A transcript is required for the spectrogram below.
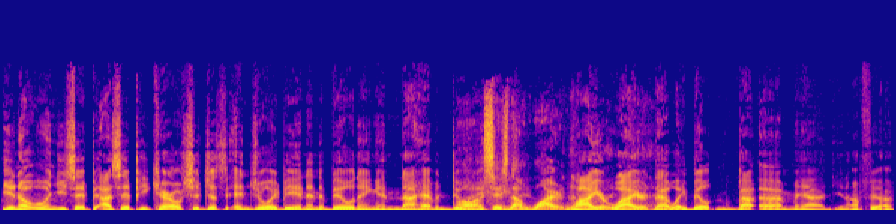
you know, when you said, I said Pete Carroll should just enjoy being in the building and not having to do Oh, anything. I say it's not wired that Wired, wired that way. Built, about, uh, I mean, I, you know, I feel.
